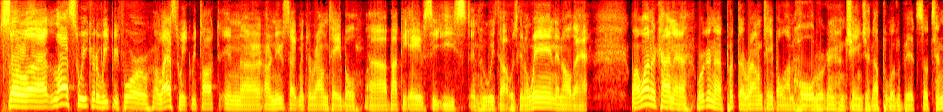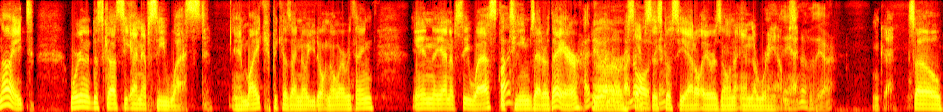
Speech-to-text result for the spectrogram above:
so uh, last week or the week before, or last week, we talked in uh, our news segment, the roundtable, uh, about the AFC East and who we thought was going to win and all that. Well, I want to kind of, we're going to put the roundtable on hold. We're going to change it up a little bit. So tonight, we're going to discuss the NFC West. And Mike, because I know you don't know everything, in the NFC West, the What? teams that are there I do. I know- are I know San Francisco. Seattle, Arizona, and the Rams. Yeah, I know who they are. Okay. So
